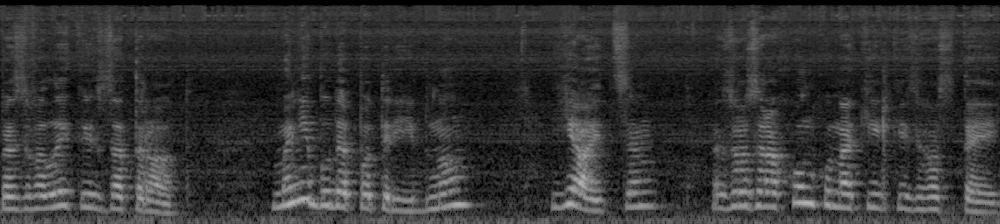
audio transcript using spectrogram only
без великих затрат. Мені буде потрібно яйця з розрахунку на кількість гостей,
